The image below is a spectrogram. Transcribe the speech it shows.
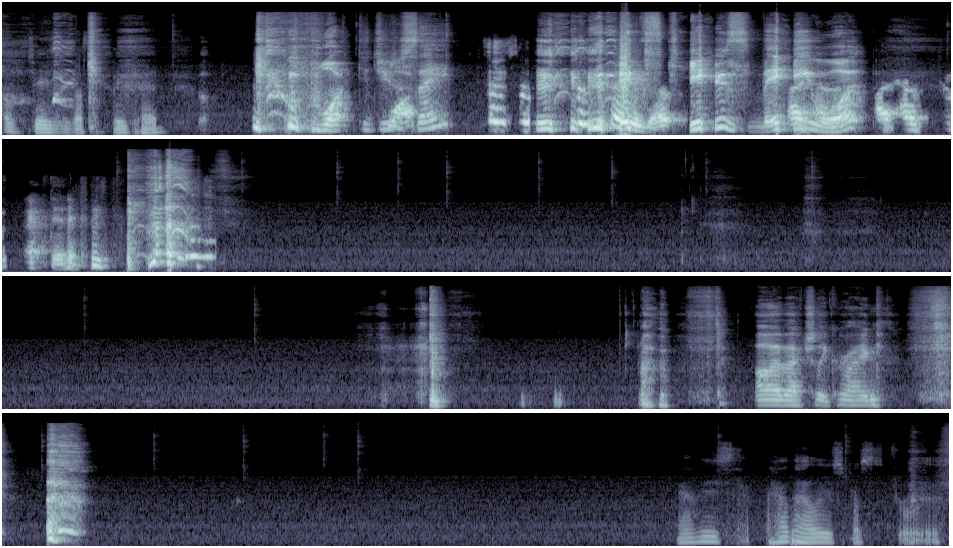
Oh Jesus, that's a big head. what did you What? say? Excuse me, I have- what? I have perfected. Oh, I'm actually crying. How, these, how the hell are you supposed to draw this?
